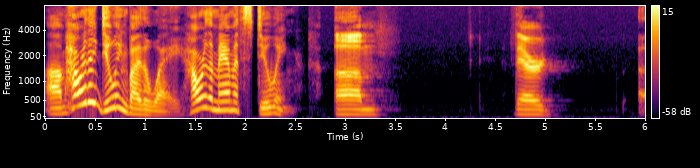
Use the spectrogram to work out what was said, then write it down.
um, how are they doing, by the way? How are the mammoths doing? Um, they're uh,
